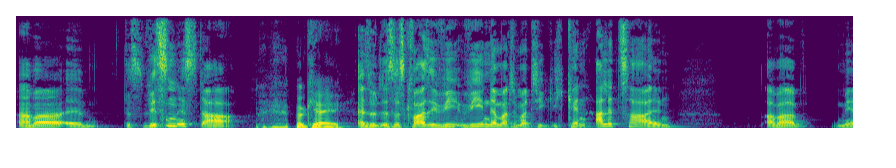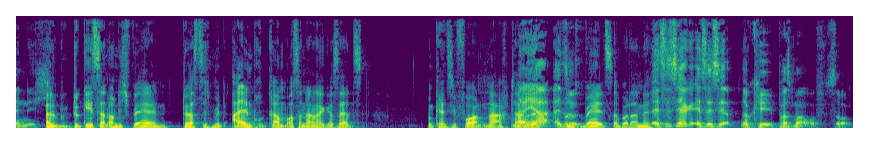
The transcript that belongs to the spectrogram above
Aber ähm, das Wissen ist da. okay. Also das ist quasi wie wie in der Mathematik. Ich kenne alle Zahlen, aber mehr nicht. Also du gehst dann auch nicht wählen. Du hast dich mit allen Programmen auseinandergesetzt und kennst die Vor- und Nachteile Naja, also- und wählst aber dann nicht. Es ist ja, es ist ja, okay, pass mal auf. So,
